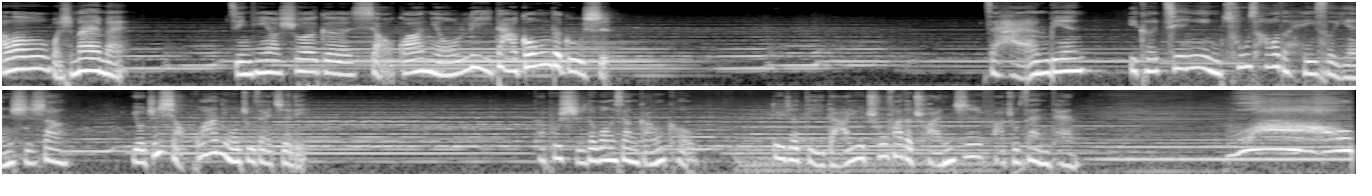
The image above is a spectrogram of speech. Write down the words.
Hello，我是麦麦。今天要说个小瓜牛立大功的故事。在海岸边，一颗坚硬粗糙的黑色岩石上，有只小瓜牛住在这里。他不时地望向港口，对着抵达又出发的船只发出赞叹：“哇，好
